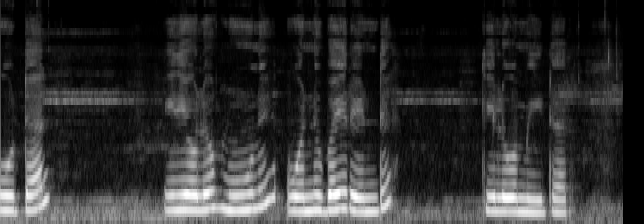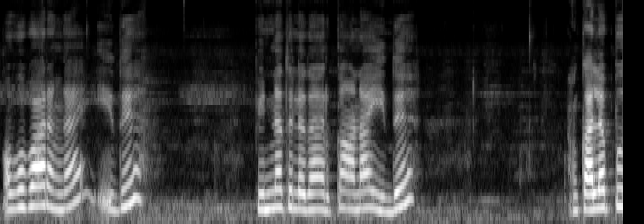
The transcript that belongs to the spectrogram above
கூட்டல் இது எவ்வளோ மூணு ஒன்று பை ரெண்டு கிலோமீட்டர். அப்போ பாருங்கள் இது பின்னத்தில் தான் இருக்குது ஆனால் இது கலப்பு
